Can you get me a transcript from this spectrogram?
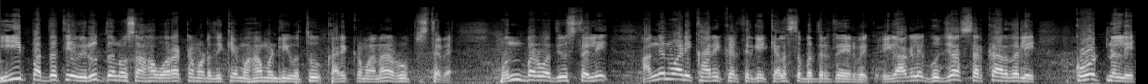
ಈ ಪದ್ಧತಿಯ ವಿರುದ್ಧನೂ ಸಹ ಹೋರಾಟ ಮಾಡೋದಕ್ಕೆ ಮಹಾಮಂಡಳಿ ಇವತ್ತು ಕಾರ್ಯಕ್ರಮನ ರೂಪಿಸ್ತೇವೆ. ಬರುವ ದಿವಸದಲ್ಲಿ ಅಂಗನವಾಡಿ ಕಾರ್ಯಕರ್ತರಿಗೆ ಕೆಲಸ ಭದ್ರತೆ ಇರಬೇಕು. ಈಗಾಗಲೇ ಗುಜರಾತ್ ಸರ್ಕಾರದಲ್ಲಿ ಕೋರ್ಟ್ನಲ್ಲಿ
